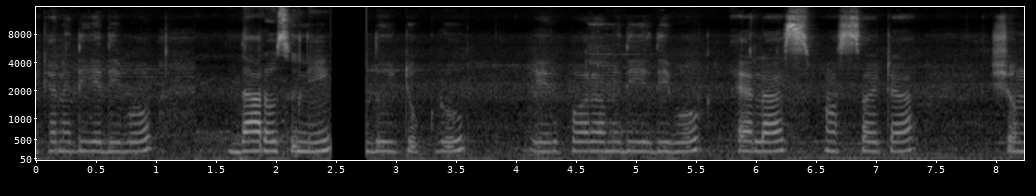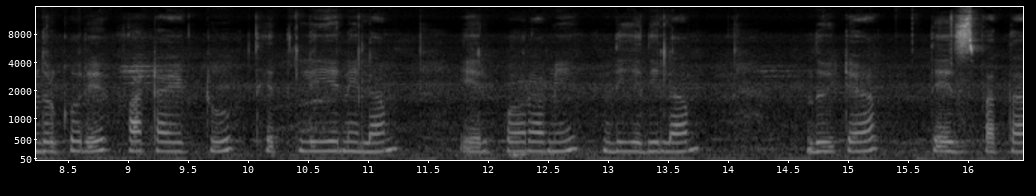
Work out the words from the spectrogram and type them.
এখানে দিয়ে দিব দারুচিনি দুই টুকরো। এরপর আমি দিয়ে দিব এলাচ পাঁচ ছয়টা। সুন্দর করে ফাটা একটু থেতলিয়ে নিলাম। এরপর আমি দিয়ে দিলাম দুইটা তেজপাতা।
